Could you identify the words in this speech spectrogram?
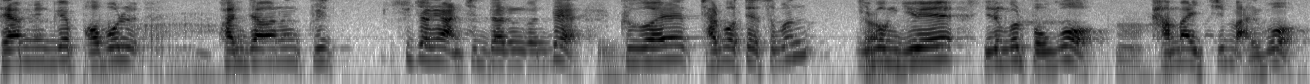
대한민국의 법을 관장하는 그 수장에 앉힌다는 건데 그거에 잘못됐으면 이번 기회에 이런 걸 보고 가만히 있지 말고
